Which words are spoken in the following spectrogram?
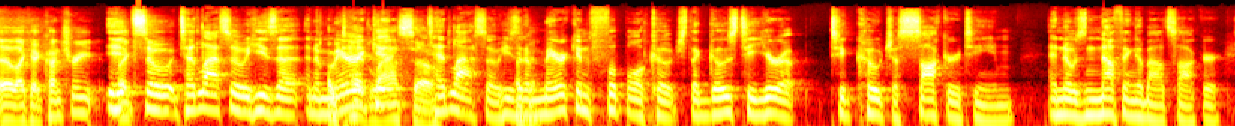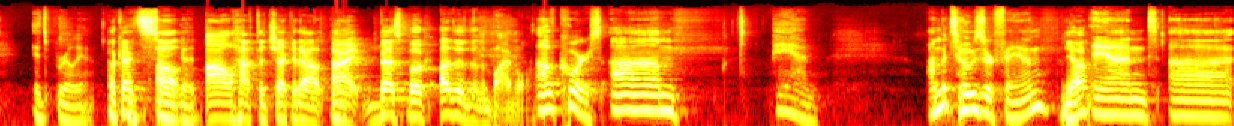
uh, like a country? It, like, so Ted Lasso, he's a, an American. Oh, Ted Lasso. Ted Lasso. He's okay. an American football coach that goes to Europe to coach a soccer team and knows nothing about soccer. It's brilliant. Okay, it's so I'll, good. I'll have to check it out. All right, best book other than the Bible. Of course. Um, man, I'm a Tozer fan. Yeah, and uh,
